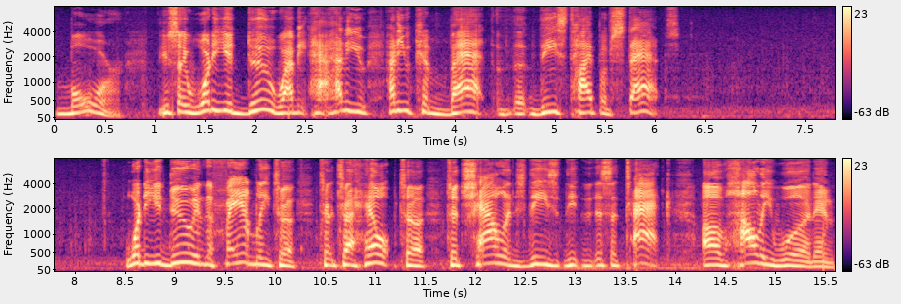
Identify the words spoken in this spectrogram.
more. You say, what do you do? I mean, how, how do you how do you combat the, these type of stats? What do you do in the family to to, to help to to challenge these the, this attack of Hollywood and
